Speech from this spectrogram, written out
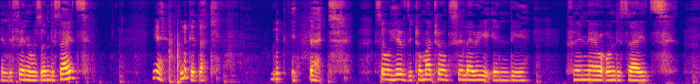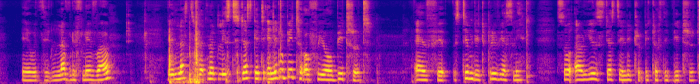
and the fennels on the sides. Yeah look at that. Look at that so we have the tomato the celery and the fennel on the sides uh, with lovely flavor. Then last but not least just get a little bit of your beetroot. I've uh, steamed it previously so i'll use just a little bit of the beetroot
